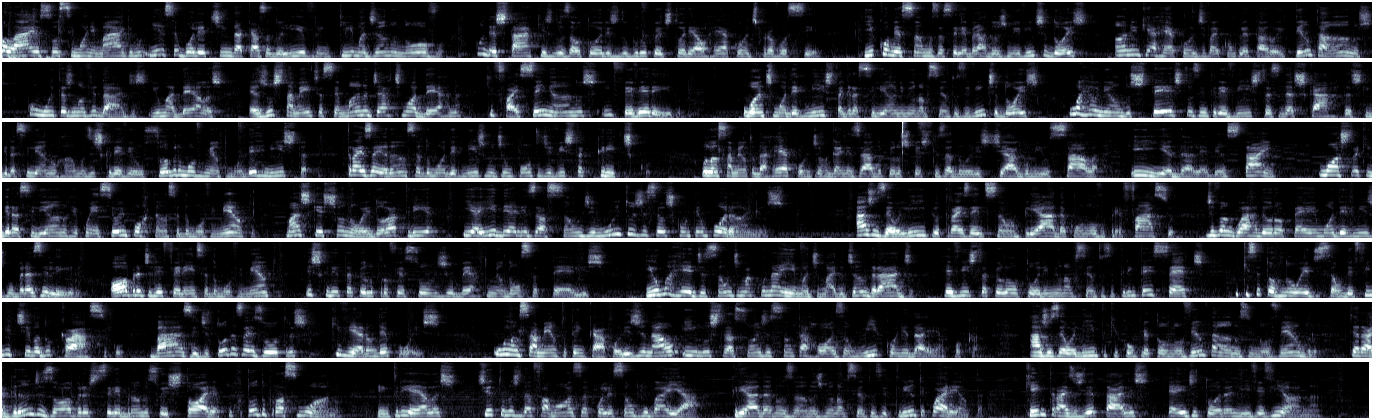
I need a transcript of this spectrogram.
Olá, eu sou Simone Magno e esse é o boletim da Casa do Livro em clima de ano novo, com destaques dos autores do grupo editorial Record para você. E começamos a celebrar 2022, ano em que a Record vai completar 80 anos com muitas novidades, e uma delas é justamente a Semana de Arte Moderna, que faz 100 anos em fevereiro. O antimodernista Graciliano, em 1922, uma reunião dos textos, entrevistas e das cartas que Graciliano Ramos escreveu sobre o movimento modernista, traz a herança do modernismo de um ponto de vista crítico. O lançamento da Record, organizado pelos pesquisadores Tiago Miussala e Ieda Lebenstein, mostra que Graciliano reconheceu a importância do movimento, mas questionou a idolatria e a idealização de muitos de seus contemporâneos. A José Olímpio traz a edição ampliada com o um novo prefácio de vanguarda europeia e modernismo brasileiro, obra de referência do movimento, escrita pelo professor Gilberto Mendonça Teles, e uma reedição de Macunaíma, de Mário de Andrade, revista pelo autor em 1937 e que se tornou a edição definitiva do clássico, base de todas as outras que vieram depois. O lançamento tem capa original e ilustrações de Santa Rosa, um ícone da época. A José Olímpio, que completou 90 anos em novembro, terá grandes obras celebrando sua história por todo o próximo ano, entre elas títulos da famosa coleção Rubaiá, criada nos anos 1930 e 40. Quem traz os detalhes é a editora Lívia Viana.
